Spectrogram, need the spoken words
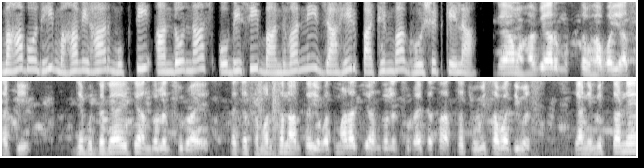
महाबोधी महाविहार मुक्ती आंदोलनास ओबीसी बांधवांनी जाहीर पाठिंबा घोषित केला। महाविहार मुक्त व्हावं यासाठी जे बुद्धगया येथे आंदोलन सुरू आहे त्याच्या समर्थनार्थ यवतमाळात जे आंदोलन सुरू आहे त्याचा आजचा चोवीसावा दिवस. या निमित्ताने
